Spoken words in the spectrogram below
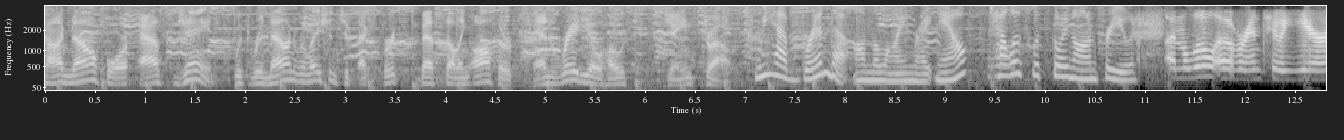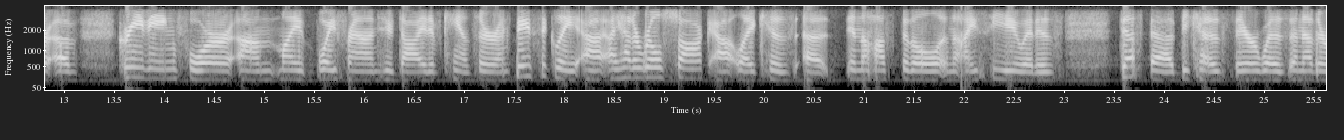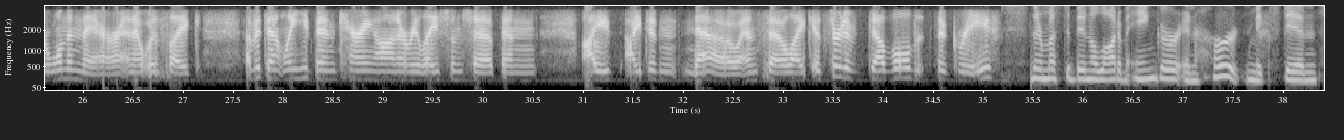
Time now for Ask Jane with renowned relationship expert, best-selling author, and radio host Jane Straus. We have Brenda on the line right now. Tell us what's going on for you. I'm a little over into a year of grieving for um, my boyfriend who died of cancer, and basically, uh, I had a real shock at like his uh, in the hospital in the ICU at his deathbed because there was another woman there, and it was like evidently he'd been carrying on a relationship and I I didn't know and so like it sort of doubled the grief. There must have been a lot of anger and hurt mixed in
